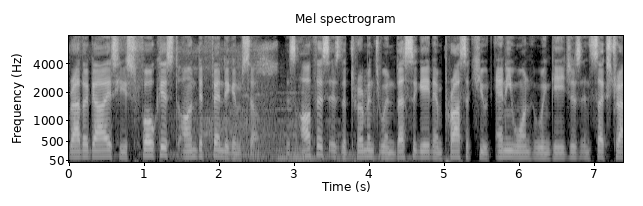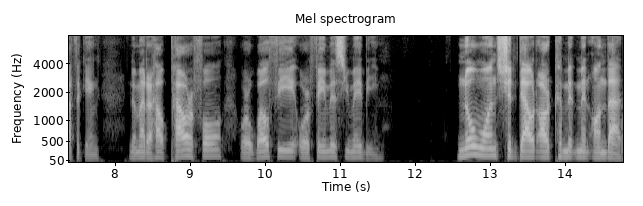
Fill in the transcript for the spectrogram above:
Rather, guys, he's focused on defending himself. This office is determined to investigate and prosecute anyone who engages in sex trafficking, no matter how powerful or wealthy or famous you may be. No one should doubt our commitment on that.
